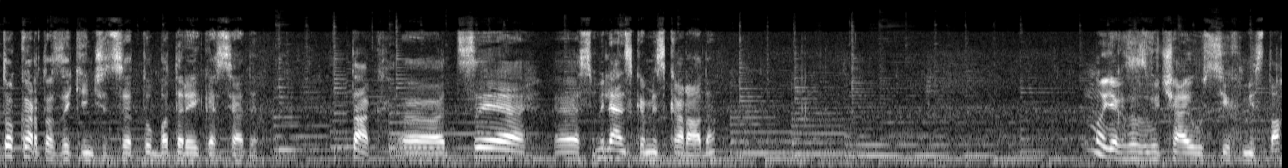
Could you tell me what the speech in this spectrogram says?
То карта закінчиться, то батарейка сяде. Так, е, це е, Смілянська міська рада. Ну, як зазвичай у всіх містах.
